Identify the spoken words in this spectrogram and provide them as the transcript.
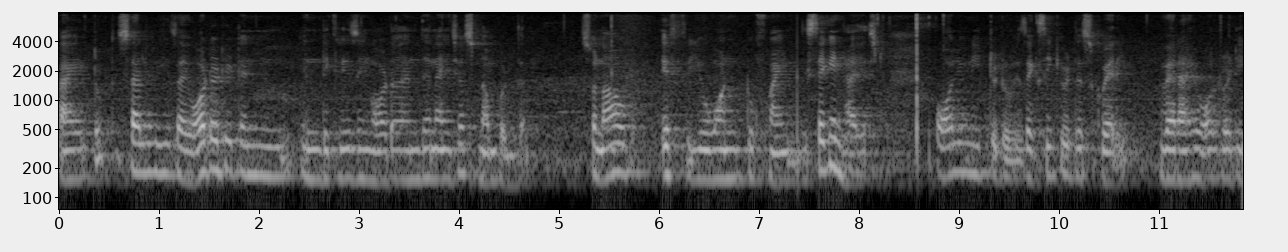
i took the salaries i ordered it in in decreasing order and then i just numbered them. So now if you want to find the second highest all you need to do is execute this query where i have already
